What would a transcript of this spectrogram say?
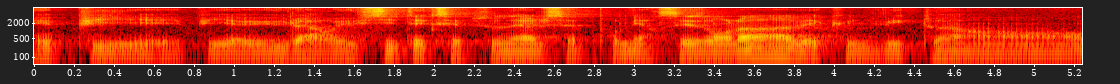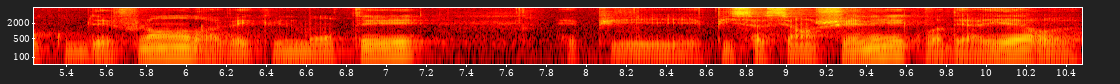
Et puis, il y a eu la réussite exceptionnelle cette première saison-là, avec une victoire en, Coupe des Flandres, avec une montée. Et puis, ça s'est enchaîné. Derrière, euh,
